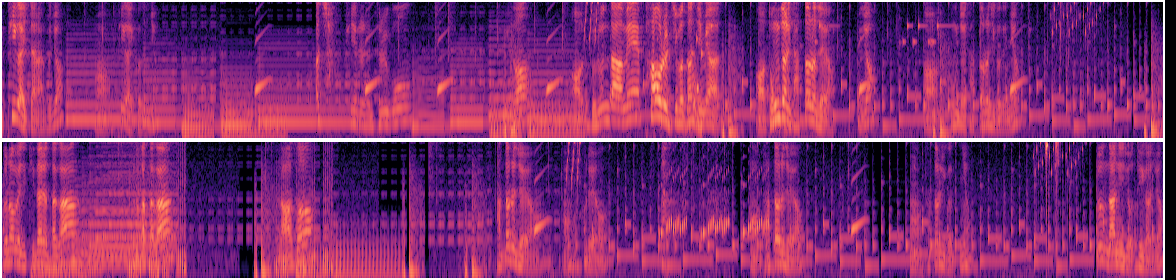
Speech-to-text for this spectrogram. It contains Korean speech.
피가 있잖아 그죠? 어 피가 있거든요 아차 피를 들고 여기서 어 누른 다음에 파워를 집어 던지면 어 동전이 다 떨어져요. 그죠? 어 동전이 다 떨어지거든요. 그러면 이제 기다렸다가 들어갔다가 나와서 다 떨어져요. 어 그래요. 어 다 떨어져요. 어 다 떨어지거든요. 그럼 나는 이제 어떻게 가죠?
